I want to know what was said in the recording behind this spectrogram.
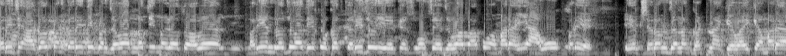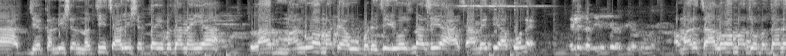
કરી છે. આગળ પણ કરી હતી પણ જવાબ નથી મળ્યો. તો હવે ફરીને રજૂઆત એક વખત કરી જોઈએ કે શું છે. જવાબ આપો. અમારે અહીંયા આવવું પડે. એક શરમજનક ઘટના કહેવાય કે અમારે આ જે કન્ડિશન નથી ચાલી શકતા એ બધાને અહીંયા લાભ માંગવા માટે આવવું પડે. જે યોજના છે આ સામેથી આપો ને. અમારે ચાલવામાં જો બધાને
